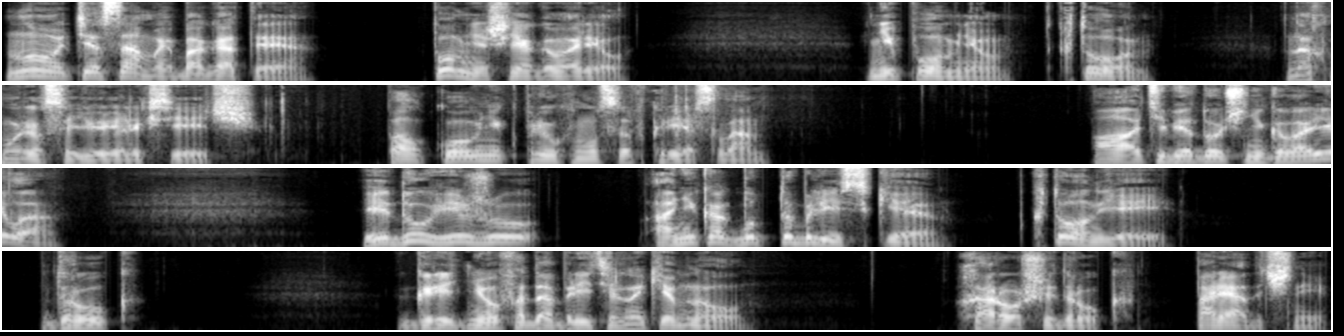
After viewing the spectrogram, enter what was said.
Ну, те самые, богатые. Помнишь, я говорил?» «Не помню. Кто он?» — нахмурился Юрий Алексеевич. Полковник плюхнулся в кресло. «А тебе дочь не говорила?» «Иду, вижу, они как будто близкие. Кто он ей?» «Друг». Гриднев одобрительно кивнул. «Хороший друг, порядочный».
